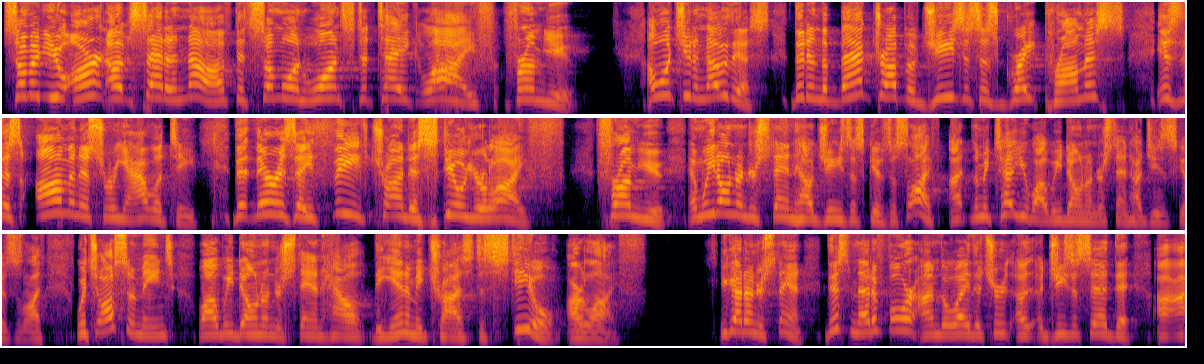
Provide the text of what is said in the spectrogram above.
Some of you aren't upset enough that someone wants to take life from you. I want you to know this that in the backdrop of Jesus' great promise is this ominous reality that there is a thief trying to steal your life from you. And we don't understand how Jesus gives us life. I, let me tell you why we don't understand how Jesus gives us life, which also means why we don't understand how the enemy tries to steal our life. You got to understand this metaphor. I'm the way, the truth. Uh, uh, Jesus said that I,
